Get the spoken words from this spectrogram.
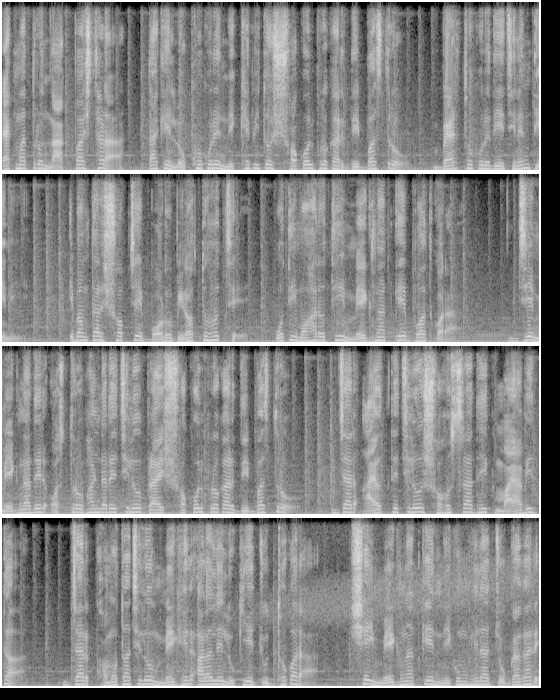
একমাত্র নাগপাশ ছাড়া তাকে লক্ষ্য করে নিক্ষেপিত সকল প্রকার দিব্যাস্ত্র ব্যর্থ করে দিয়েছিলেন তিনি। এবং তার সবচেয়ে বড় বীরত্ব হচ্ছে অতি মহারথী মেঘনাথকে বধ করা। যে মেঘনাদের অস্ত্রভাণ্ডারে ছিল প্রায় সকল প্রকার দিব্যাস্ত্র, যার আয়ত্তে ছিল সহস্রাধিক মায়াবিদ্যা, যার ক্ষমতা ছিল মেঘের আড়ালে লুকিয়ে যুদ্ধ করা সেই মেঘনাথকে নিকুম্ভিলা যজ্ঞাগারে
